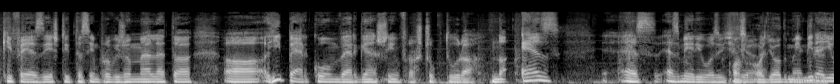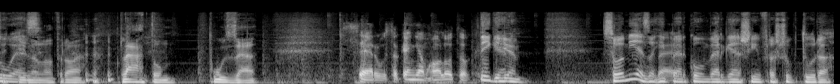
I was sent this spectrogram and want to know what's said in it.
kifejezést itt a Synprovision mellett, a, a hiperkonvergens infrastruktúra. Na ez, ez, ez miért jó az ügyfélnek? Az agyad meg Mire jó egy ez? pillanatra. Látom, púzzál. Szervusztok, engem hallotok? Igen. Igen. Szóval mi ez a hiperkonvergens infrastruktúra?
